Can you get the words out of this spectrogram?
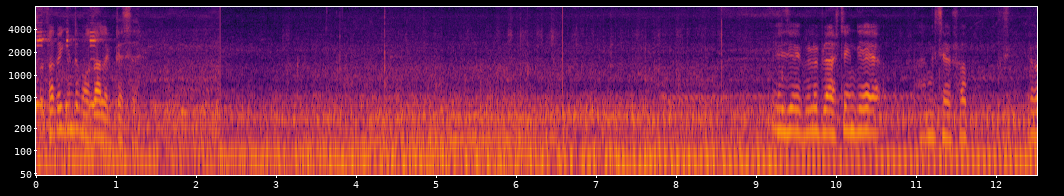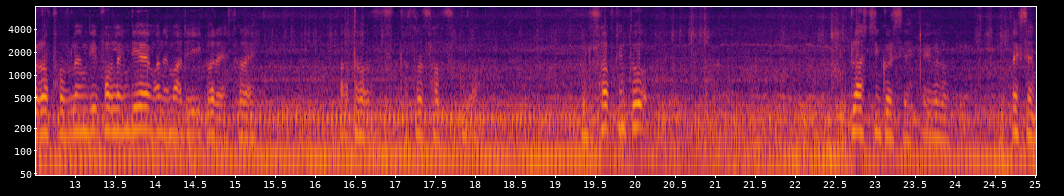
তথাপি কিন্তু মজা লাগতেছে। এই যে এগুলো প্লাস্টিক দিয়ে ভাঙছে সব, এগুলো ফগলেন দিয়ে ফগলেন দিয়ে মানে মাটি করে সবাই। পাথর পাথর সবগুলো সব কিন্তু প্লাস্টিক করছে এগুলো, দেখছেন?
